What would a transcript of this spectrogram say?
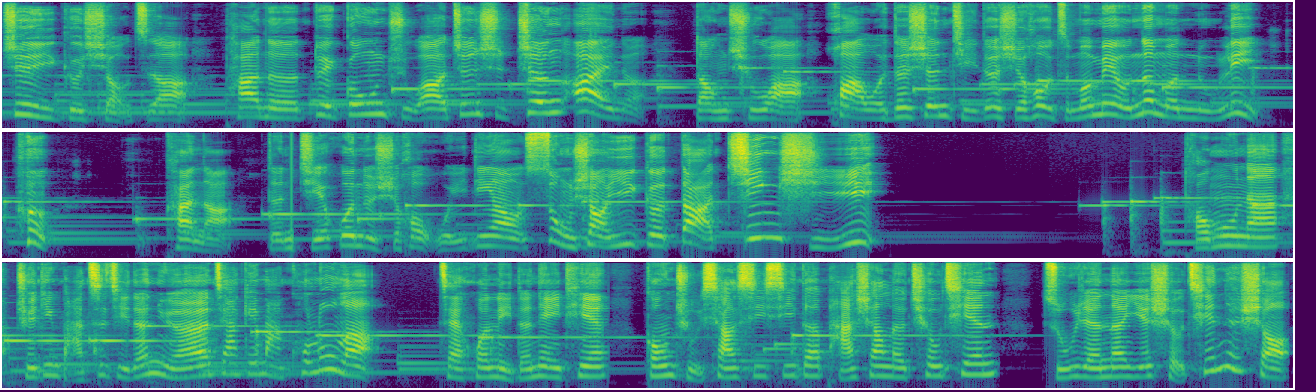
这个小子啊，他呢对公主啊真是真爱呢。当初啊画我的身体的时候，怎么没有那么努力？哼，看呐。等结婚的时候，我一定要送上一个大惊喜。头目呢，决定把自己的女儿嫁给马库路了。在婚礼的那天，公主笑嘻嘻地爬上了秋千，族人呢也手牵着手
